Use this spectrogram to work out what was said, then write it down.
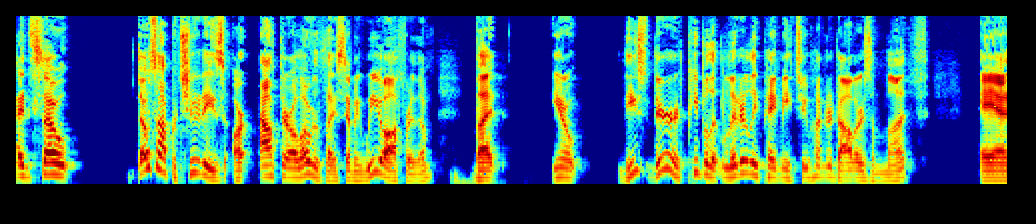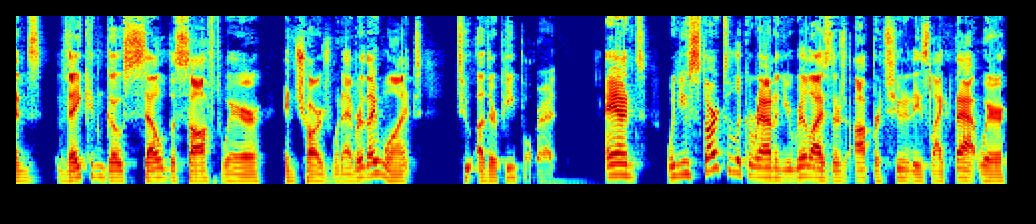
And so those opportunities are out there all over the place. I mean, we offer them, but you know, these there are people that literally pay me $200 a month and they can go sell the software and charge whatever they want to other people. Right. And when you start to look around and you realize there's opportunities like that where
